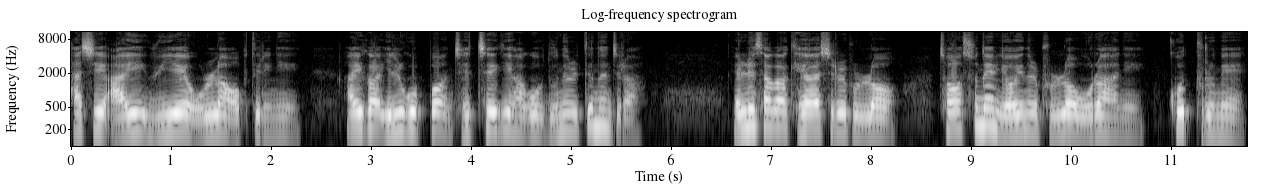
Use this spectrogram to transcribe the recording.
다시 아이 위에 올라 엎드리니 아이가 일곱 번 재채기하고 눈을 뜨는지라. 엘리사가 게하시를 불러 저 수넴 여인을 불러 오라 하니 곧 부름에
